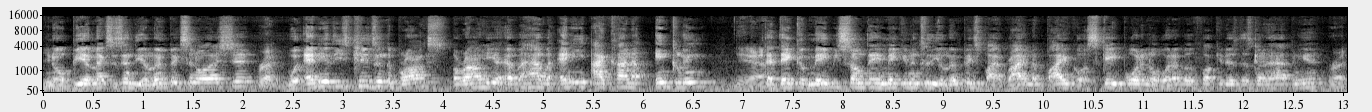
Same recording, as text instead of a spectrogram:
You know, BMX is in the Olympics and all that shit. Right. Would any of these kids in the Bronx around here ever have any kind of inkling Yeah. that they could maybe someday make it into the Olympics by riding a bike or skateboarding or whatever the fuck it is that's gonna happen here? Right.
